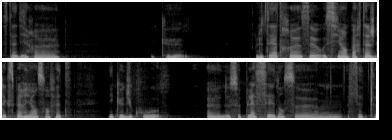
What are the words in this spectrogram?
C'est-à-dire que le théâtre, c'est aussi un partage d'expérience, en fait. Et que du coup, de se placer dans ce, cette,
